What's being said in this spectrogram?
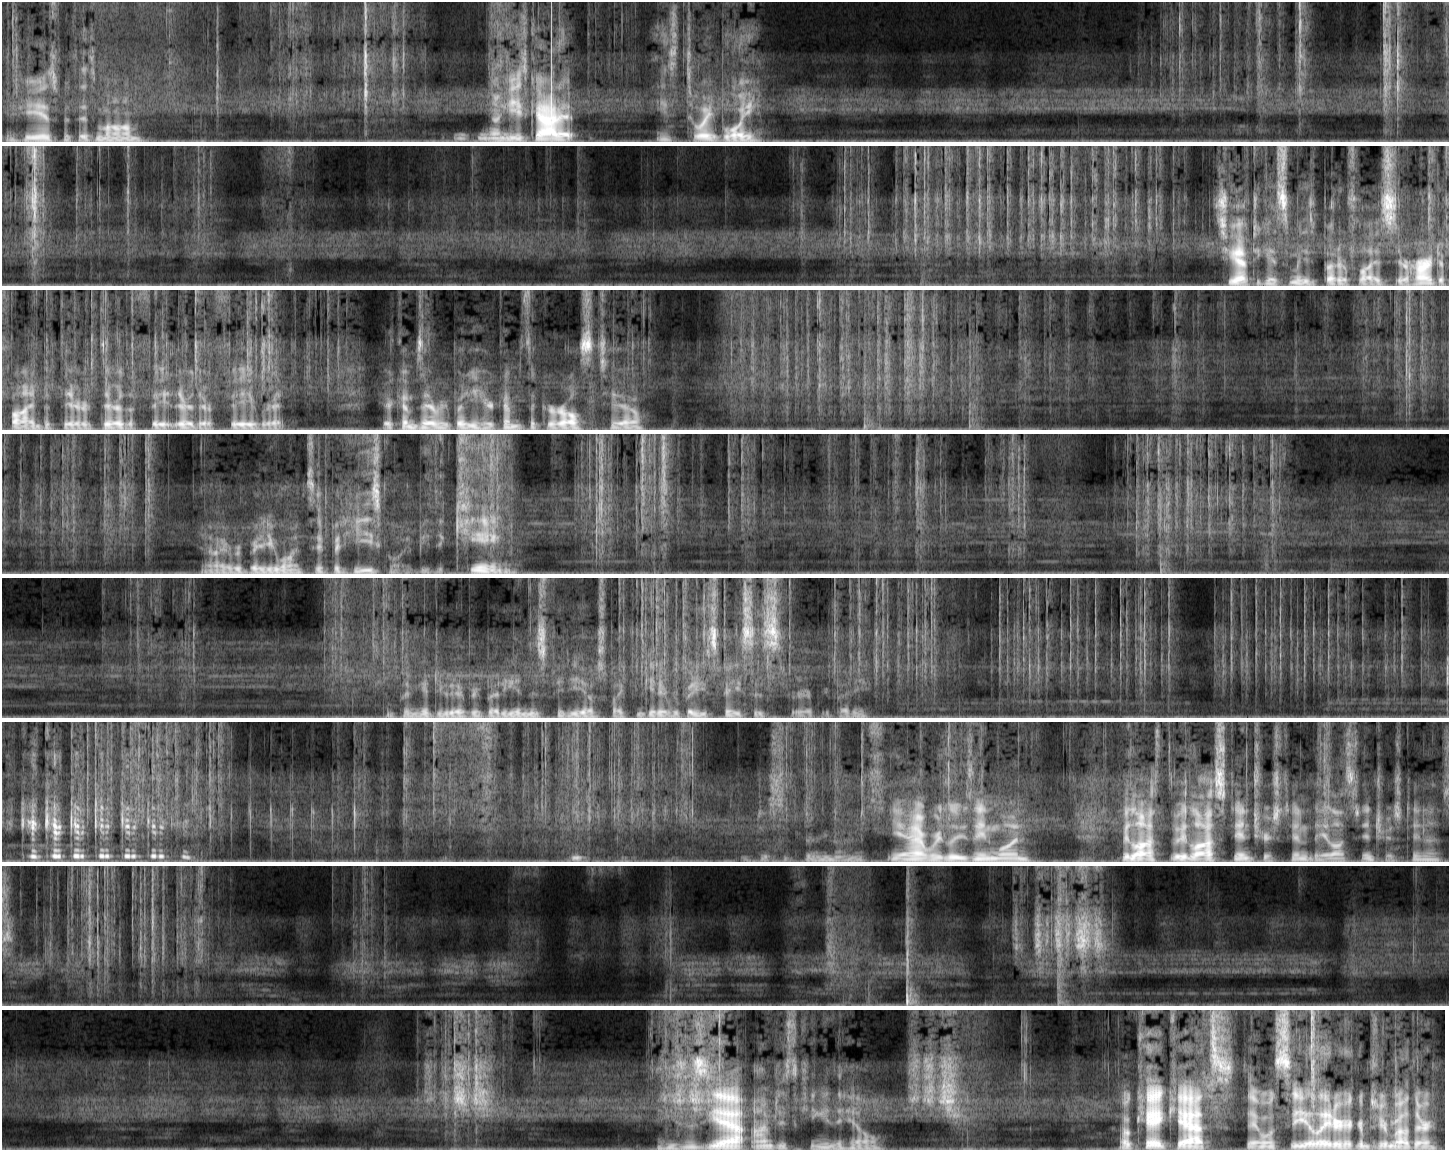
Here he is with his mom. He's got it. He's toy boy. So you have to get some of these butterflies. They're hard to find, but they're they're the they're their favorite. Here comes everybody. Here comes the girls too. Now everybody wants it, but he's going to be the king. I'm going to do everybody in this video so I can get everybody's faces for everybody. Get, get, get, get, get, get, get, They're disappearing on us. Yeah, we're losing one. We lost we lost interest in they lost interest in us. He says, Yeah, I'm just king of the hill. Okay, cats. Then we'll see you later. Here comes your mother.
